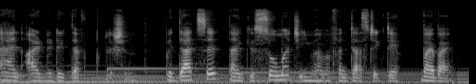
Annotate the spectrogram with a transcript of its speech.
and identity theft protection. With that said, thank you so much. You have a fantastic day. Bye bye.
